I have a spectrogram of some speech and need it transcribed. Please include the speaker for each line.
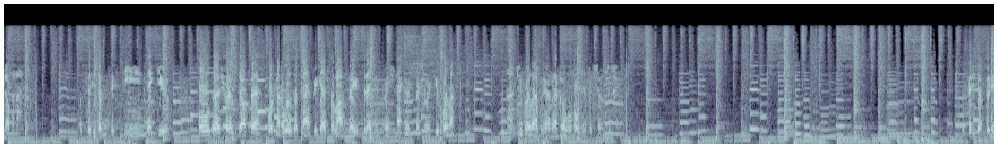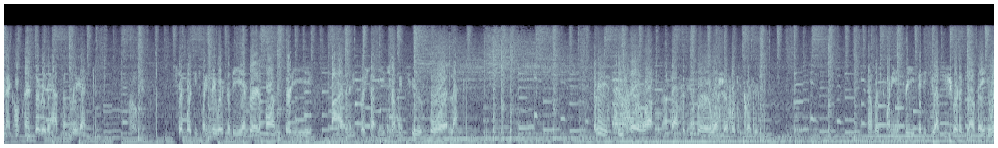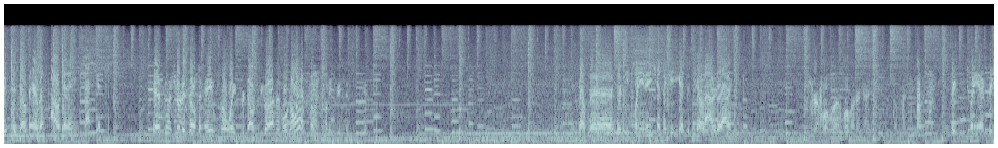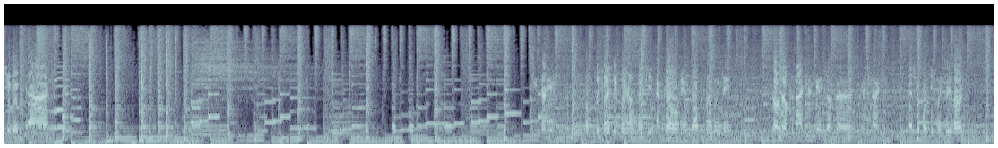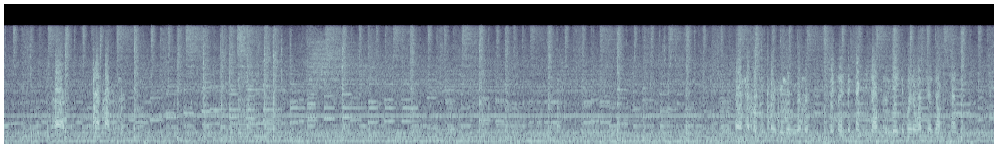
Speaker 1: Delta 9.
Speaker 2: 5716, thank you. Hold uh, short of Delta, working on a wheels up time for you guys for Las Vegas today. Information accurate, expect only 24 left.
Speaker 1: Uh, 24 left, we have Echo, we'll hold here 5716.
Speaker 2: The 5739, call clearance delivery, they have some for you guys.
Speaker 1: Okay.
Speaker 2: Ship 1423, wait for the Embraer to fall on 35 and then he's pushed up east, runway 24 left.
Speaker 3: Okay, two four left, and that's after the Embraer WestJet 1423.
Speaker 2: Number 2352 up to short of Delta 8. You wait for the Delta Airbus out and then he's taxi it.
Speaker 3: Yeah, it's going short of Delta 8. We'll wait for Delta to go out, and then we'll go in. So 2352.
Speaker 2: Delta 1328, any chance I can get you guys to tail out of the alley?
Speaker 3: Sure, we'll, uh, we'll let our guys know.
Speaker 2: 1328, I appreciate it. Uh,
Speaker 3: Delta 696 later on, taxi Echo and Delta 9 to gate. So Delta 9 to gate, Delta 696. WestJet 1423 is. Uh, 10 seconds, sir. taxi Delta to the gate, give way to WestJet Delta 10.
